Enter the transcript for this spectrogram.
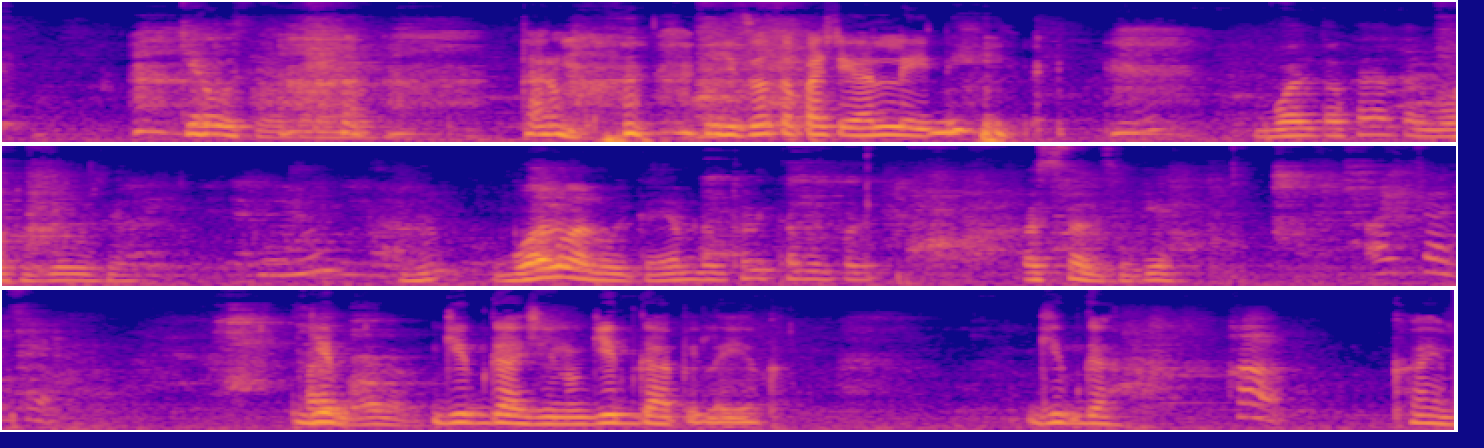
કેવું છે બરાબર? એ જો તો પાછી હલે નહીં. બોલ તો ખરા તાર મોઢું કેવું છે? હમ? બોલવાનું હોય કઈ એમને થોડી ખબર પડે. અસલ છે કે? ગીત ગીત ગાજીનું ગીત ગા પેલા એક ગીત ગા. ખાઈમ.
